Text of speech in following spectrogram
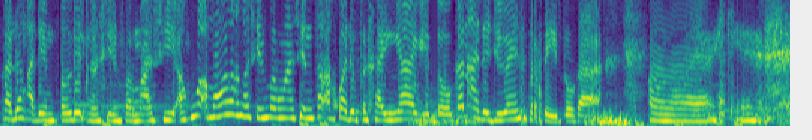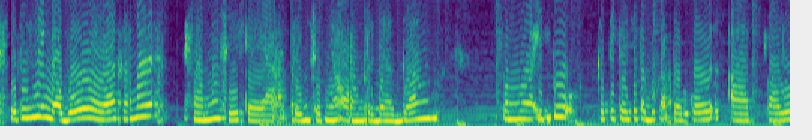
kadang ada yang pelit ngasih informasi. Aku nggak mau lah ngasih informasi ntar aku ada pesaingnya gitu. Kan ada juga yang seperti itu kak. Oh ya oke. Okay. Itu sih nggak boleh ya karena sama sih kayak prinsipnya orang berdagang semua itu ketika kita buka toko uh, lalu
